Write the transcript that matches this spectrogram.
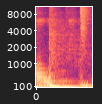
Oh.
